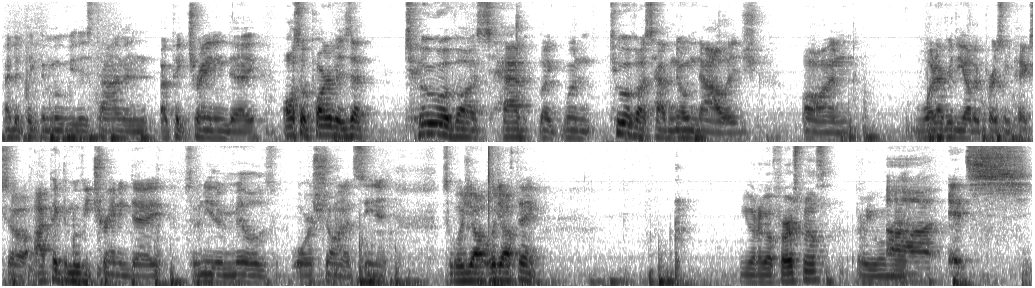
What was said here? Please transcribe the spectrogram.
I had to pick the movie this time, and I picked Training Day. Also, part of it is that two of us have like when two of us have no knowledge on whatever the other person picks. So I picked the movie Training Day. So neither Mills or Sean had seen it. So what y'all what y'all think? you want to go first, Mills, or you want me? Uh, it's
